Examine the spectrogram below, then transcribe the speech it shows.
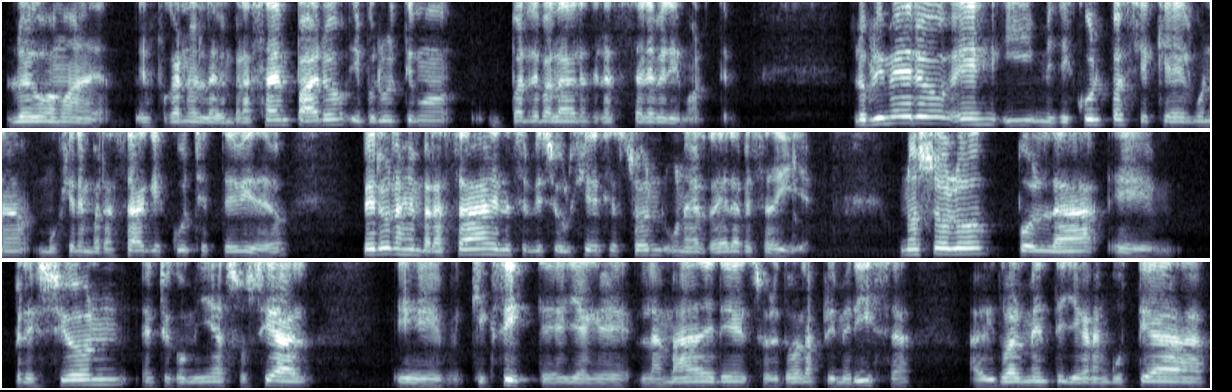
Luego vamos a enfocarnos en la embarazada en paro. Y por último, un par de palabras de la cesárea perimortem. Lo primero es, y mis disculpas si es que hay alguna mujer embarazada que escuche este video, pero las embarazadas en el servicio de urgencia son una verdadera pesadilla. No solo por la eh, presión, entre comillas, social eh, que existe, ya que la madre, sobre todo las primerizas, habitualmente llegan angustiadas,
